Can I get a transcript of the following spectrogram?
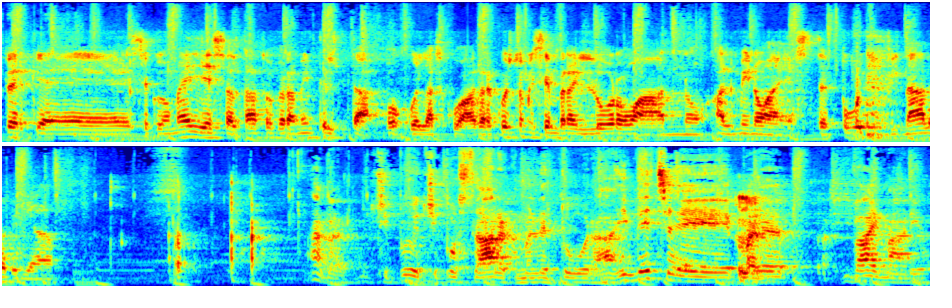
perché secondo me gli è saltato veramente il tappo a quella squadra, questo mi sembra il loro anno, almeno a est, poi in finale vediamo. Ah beh, ci può, ci può stare come lettura. Invece, Ma- per- vai Mario.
